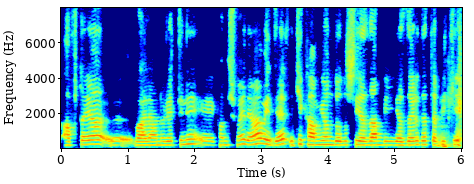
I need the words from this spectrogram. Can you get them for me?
haftaya e, Vala Nurettin'i e, konuşmaya devam edeceğiz. İki kamyon dolusu yazan bir yazarı da tabii ki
